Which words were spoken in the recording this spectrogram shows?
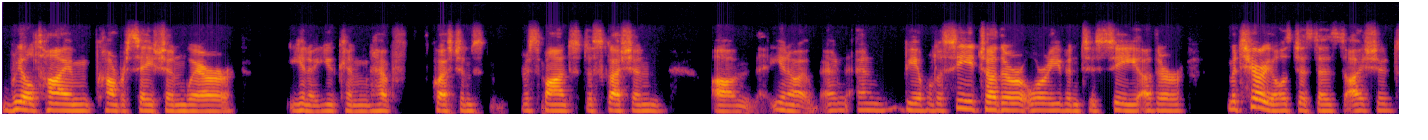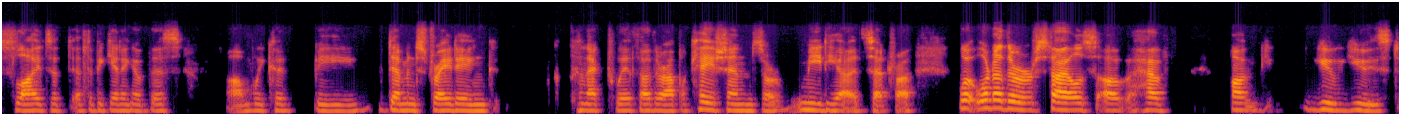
real-time conversation where you know you can have questions response discussion um, you know and and be able to see each other or even to see other materials just as i showed slides at, at the beginning of this. Um, we could be demonstrating connect with other applications or media etc what what other styles of have um, you used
